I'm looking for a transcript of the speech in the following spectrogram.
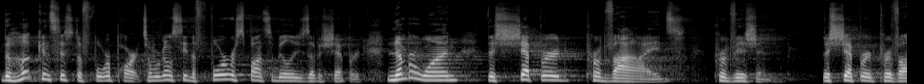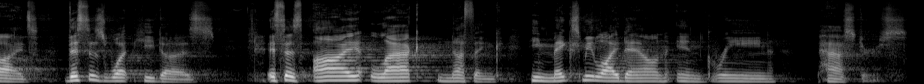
The hook consists of four parts, and we're going to see the four responsibilities of a shepherd. Number one, the shepherd provides provision. The shepherd provides. This is what he does. It says, I lack nothing. He makes me lie down in green pastures.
